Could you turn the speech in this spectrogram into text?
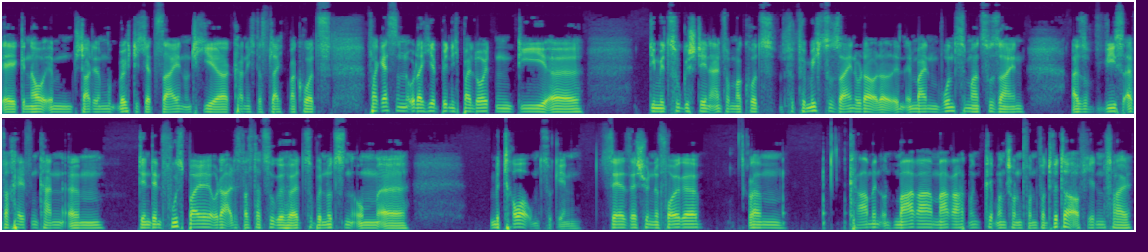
ey, genau im Stadion möchte ich jetzt sein und hier kann ich das vielleicht mal kurz vergessen oder hier bin ich bei Leuten, die äh, die mir zugestehen, einfach mal kurz für, für mich zu sein oder, oder in, in meinem Wohnzimmer zu sein. Also wie es einfach helfen kann, ähm, den, den Fußball oder alles, was dazu gehört, zu benutzen, um äh, mit Trauer umzugehen. Sehr, sehr schöne Folge. Ähm, Carmen und Mara, Mara hat man, kennt man schon von, von Twitter auf jeden Fall.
